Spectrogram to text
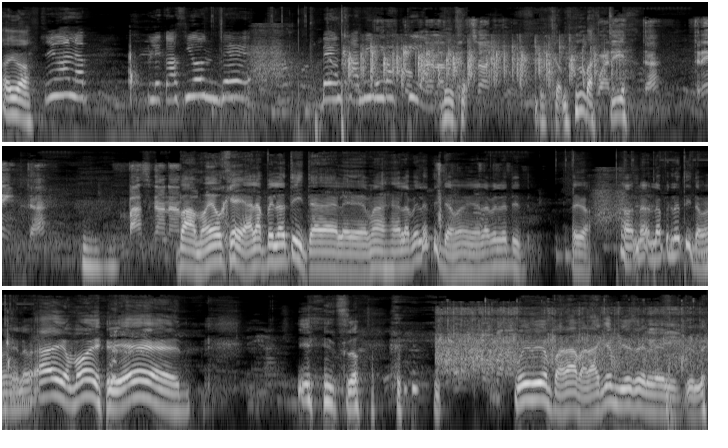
ahí va. Sigan la aplicación de Benjamín Bastía. Benjamín Bastía. 40, 30, vas ganando. Vamos, Eugenio, a la pelotita, dale, más, a la pelotita, mami, a la pelotita. Ahí va. No, no, la pelotita, mami. a la- Ay, muy bien. Eso. Muy bien, pará, pará, que empiece el, el- el-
